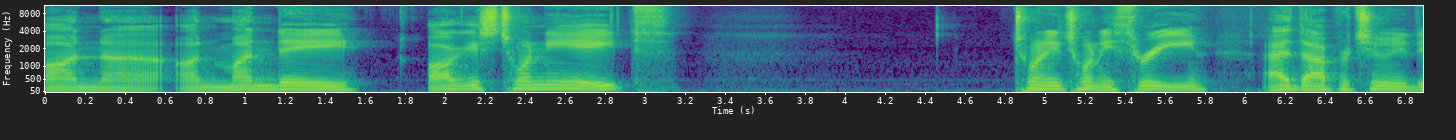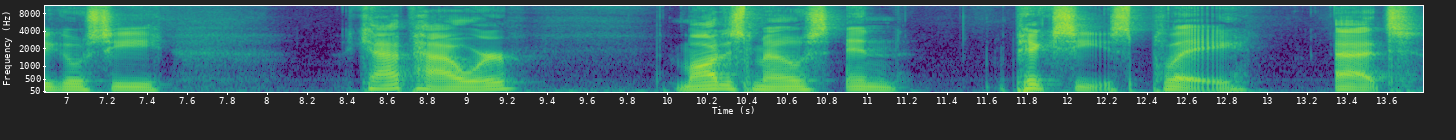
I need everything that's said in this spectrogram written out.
on uh, on Monday, August twenty eighth, twenty twenty three, I had the opportunity to go see Cat Power, Modest Mouse, and Pixies play at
